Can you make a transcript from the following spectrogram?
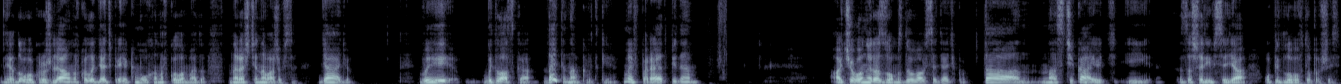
Я довго кружляв навколо дядька, як муха навколо меду. Нарешті наважився. Дядю, ви, будь ласка, дайте нам квитки, ми вперед підемо. А чого не разом? здивувався дядько. Та нас чекають, і зашарівся я, у підлогу втопившись.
